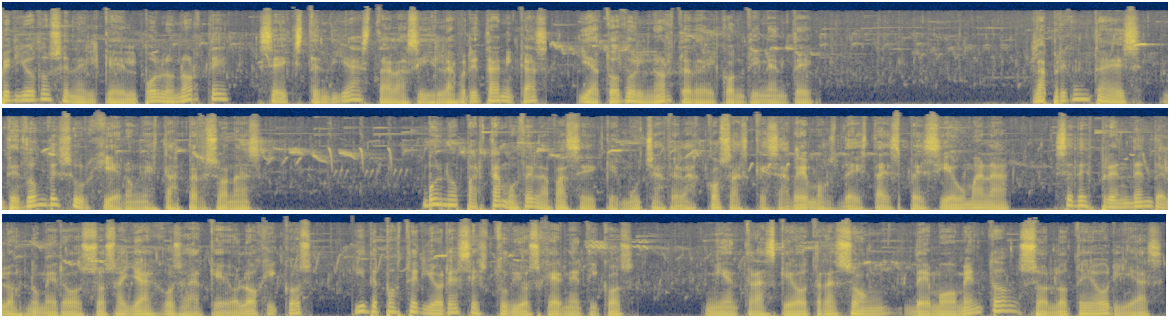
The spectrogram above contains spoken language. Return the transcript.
periodos en el que el Polo Norte se extendía hasta las Islas Británicas y a todo el norte del continente. La pregunta es, ¿de dónde surgieron estas personas? Bueno, partamos de la base que muchas de las cosas que sabemos de esta especie humana se desprenden de los numerosos hallazgos arqueológicos y de posteriores estudios genéticos, mientras que otras son, de momento, solo teorías.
